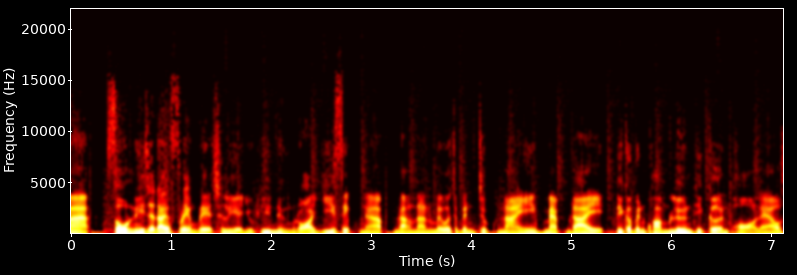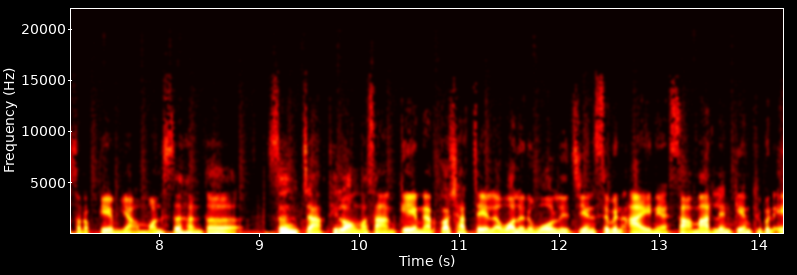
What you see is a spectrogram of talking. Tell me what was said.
มากๆ โซนนี้จะได้เฟรมเรทเฉลี่ยอยู่ที่ 120 นะครับ ดังนั้นไม่ว่าจะเป็นจุดไหน แมปใด นี่ก็เป็นความลื่นที่เกินพอแล้วสำหรับเกมอย่าง Monster Hunter ซึ่งจากที่ลองมา 3 เกมนะครับ ก็ชัดเจนแล้วว่า Lenovo Legion 7i เนี่ย สามารถเล่นเกม Triple A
